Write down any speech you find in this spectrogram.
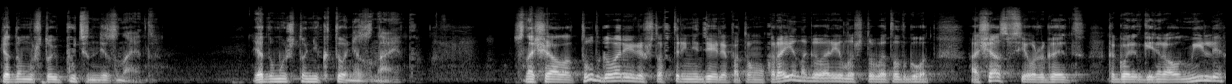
Я думаю, что и Путин не знает. Я думаю, что никто не знает. Сначала тут говорили, что в три недели, потом Украина говорила, что в этот год. А сейчас все уже говорят, как говорит генерал Милли,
